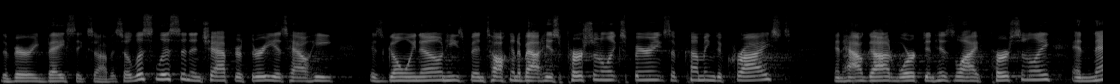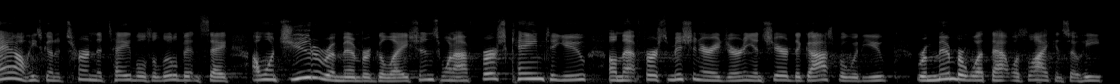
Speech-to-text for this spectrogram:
the very basics of it. So let's listen in chapter 3 is how he is going on. He's been talking about his personal experience of coming to Christ and how God worked in his life personally. And now he's going to turn the tables a little bit and say, I want you to remember, Galatians, when I first came to you on that first missionary journey and shared the gospel with you, remember what that was like. And so he,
